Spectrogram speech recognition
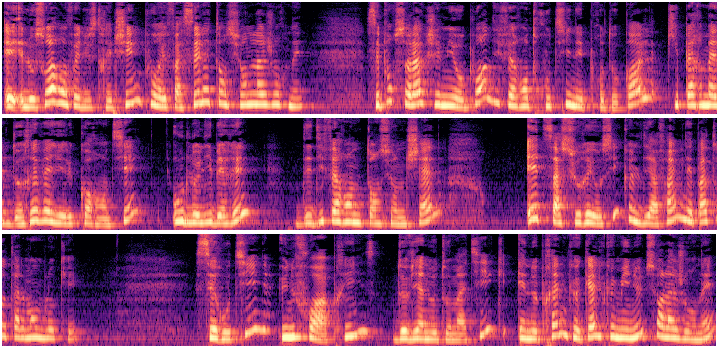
Et le soir, on fait du stretching pour effacer les tensions de la journée. C'est pour cela que j'ai mis au point différentes routines et protocoles qui permettent de réveiller le corps entier ou de le libérer des différentes tensions de chaîne et de s'assurer aussi que le diaphragme n'est pas totalement bloqué. Ces routines, une fois apprises, deviennent automatiques et ne prennent que quelques minutes sur la journée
